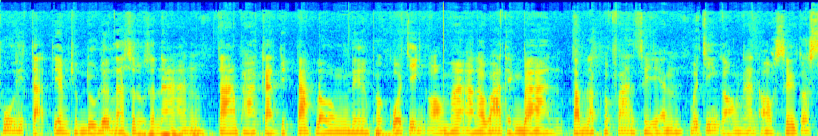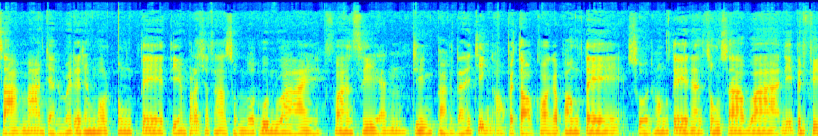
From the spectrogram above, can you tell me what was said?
ผู้ที่ตะเตรียมชมดูเรื่องราวสนุกสนาน ต่างพาการปิดปากลง เนื่องเพราะกลัวจิ้งอ๋องมาอารวาสถึงบ้านสำหรับกับฟ้านเสียน เมื่อจิ้งอ๋องนั้นออกสื่อก็สามารถยันไว้ได้ทั้งหมดฮ่องเต้เตรียมพระราชทานสมรสวุ่นวาย ฟ้านเสียน จึงผลักดันให้จิ้งอ๋องไปต่อกรกับฮ่องเต้ ส่วนฮ่องเต้นั้นทรงทราบว่านี่เป็นฝี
